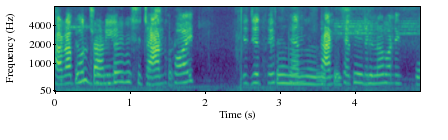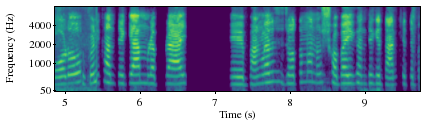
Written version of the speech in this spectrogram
সারা বছরই বেশি ধান হয়। এই যে দেখেন ধান অনেক বড়। এখান থেকে আমরা প্রায় এ, বাংলাদেশে যত মানুষ সবাই এখান থেকে ধান খেতে পারি।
